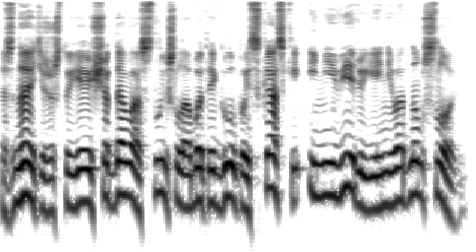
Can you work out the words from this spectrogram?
Знаете же, что я еще до вас слышала об этой глупой сказке и не верю ей ни в одном слове.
